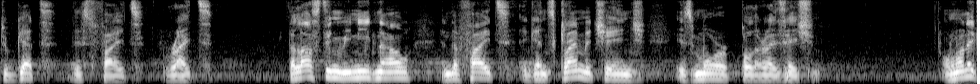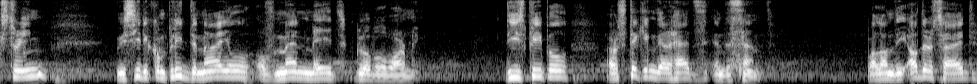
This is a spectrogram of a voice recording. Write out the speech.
to get this fight right. The last thing we need now in the fight against climate change is more polarization. On one extreme, we see the complete denial of man-made global warming. These people are sticking their heads in the sand. While on the other side,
